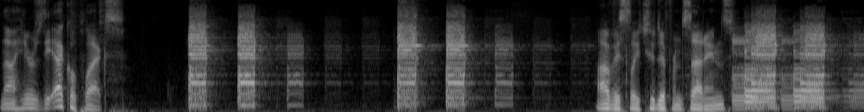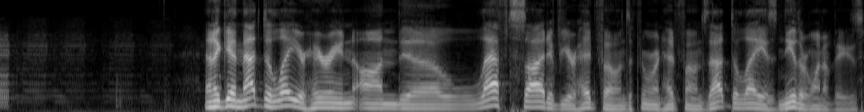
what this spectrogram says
Now here's the Echoplex. Obviously, two different settings. And again, that delay you're hearing on the left side of your headphones, if you're wearing headphones, that delay is neither one of these.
